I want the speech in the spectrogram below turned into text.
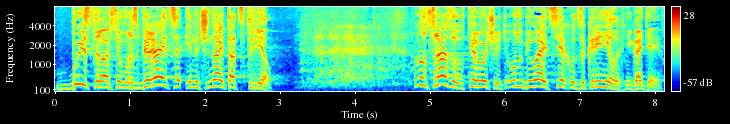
быстро во всем разбирается и начинает отстрел. Ну, сразу, в первую очередь, он убивает всех вот закоренелых негодяев.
